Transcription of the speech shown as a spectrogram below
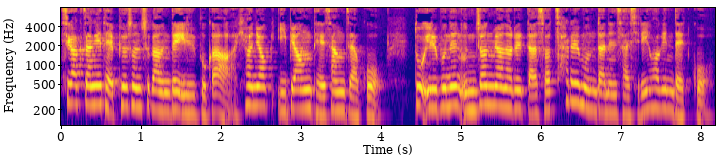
시각장애 대표 선수 가운데 일부가 현역 입영 대상자고 또 일부는 운전면허를 따서 차를 몬다는 사실이 확인됐고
